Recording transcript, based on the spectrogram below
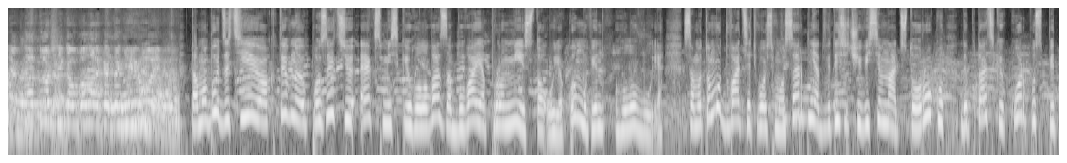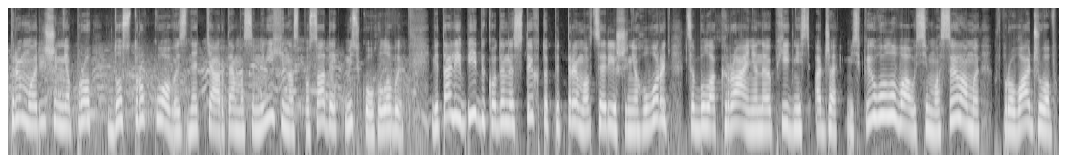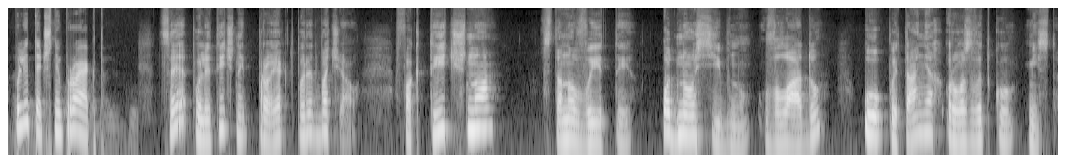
Та, мабуть, за цією активною позицією екс-міський голова забуває про місто, у якому він головує. Саме тому 28 серпня 2018 року депутатський корпус підтримує рішення про дострокове зняття Артема Семеніхіна з посади міського голови. Віталій Бібік, один із тих, хто підтримав це рішення, говорить, це була крайня необхідність, адже міський голова усіма силами впроваджував політичний проект. Це політичний проект передбачав фактично встановити одноосібну владу у питаннях розвитку міста.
